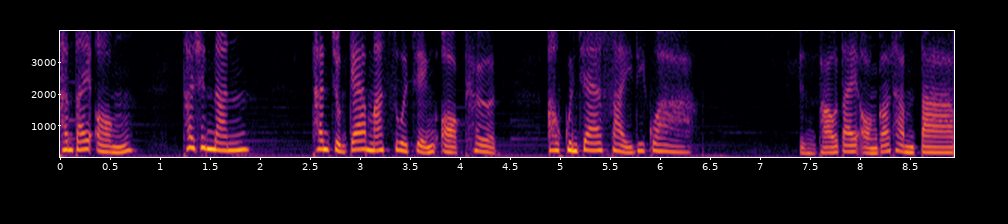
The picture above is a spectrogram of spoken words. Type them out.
ท่านไต้อ๋อง ถ้าเช่นนั้น ท่านจงแก้มัดสัวเจ๋งออกเถิด เอากุญแจใส่ดีกว่า อึ่งเผาไต้อ๋องก็ทำตาม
